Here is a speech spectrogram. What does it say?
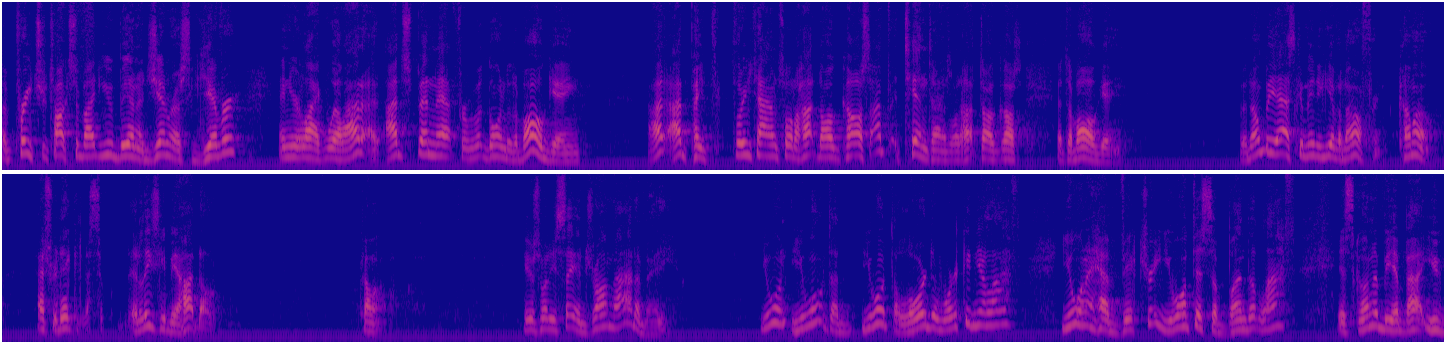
a preacher talks about you being a generous giver, and you're like, well, I'd, I'd spend that for going to the ball game. I'd, I'd pay three times what a hot dog costs. I'd pay ten times what a hot dog costs at the ball game. But don't be asking me to give an offering. Come on. That's ridiculous. At least give me a hot dog. Come on. Here's what he's saying draw nigh to me. You want, you, want the, you want the Lord to work in your life? You want to have victory? You want this abundant life? It's going to be about you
